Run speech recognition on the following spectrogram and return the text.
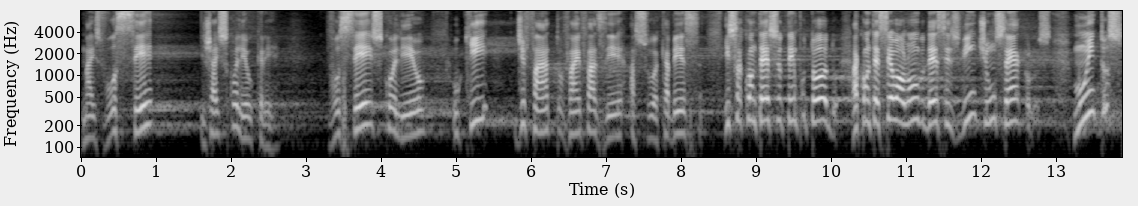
Mas você já escolheu crer. Você escolheu o que de fato vai fazer a sua cabeça. Isso acontece o tempo todo, aconteceu ao longo desses 21 séculos. Muitos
